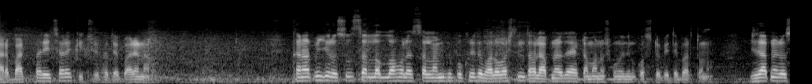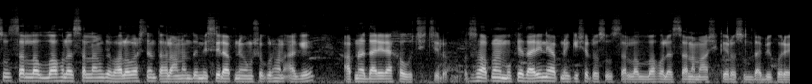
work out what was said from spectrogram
আর বাটপারি ছাড়া কিছু হতে পারে না। কারণ আপনি যদি রসুল সাল্লাহ সাল্লামকে প্রকৃত ভালোবাসতেন, তাহলে আপনাদের একটা মানুষ কোনোদিন কষ্ট পেতে পারতো না। যদি আপনি রসুল সাল্লাহ সাল্লামকে ভালোবাসতেন, তাহলে আনন্দ মিছিলে আপনি অংশগ্রহণ আগে আপনার দাঁড়িয়ে রাখা উচিত ছিল। অথচ আপনার মুখে দাঁড়িয়ে নিয়ে আপনি কিসের রসুল সাল্লাহ সাল্লাম আশিকে রসুল দাবি করে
